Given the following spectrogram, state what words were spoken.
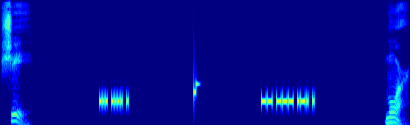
She. More.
